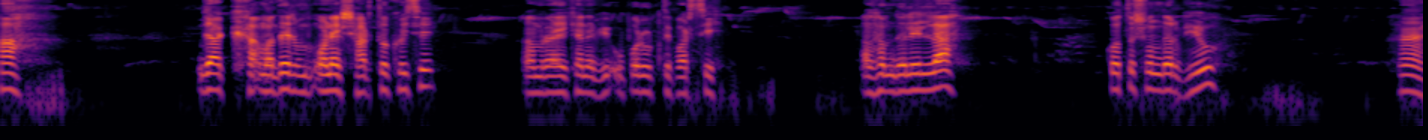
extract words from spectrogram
হ্যাঁ যাক আমাদের অনেক সার্থক হয়েছে। আমরা এখানে উপরে উঠতে পারছি। আলহামদুলিল্লাহ, কত সুন্দর ভিউ হ্যাঁ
